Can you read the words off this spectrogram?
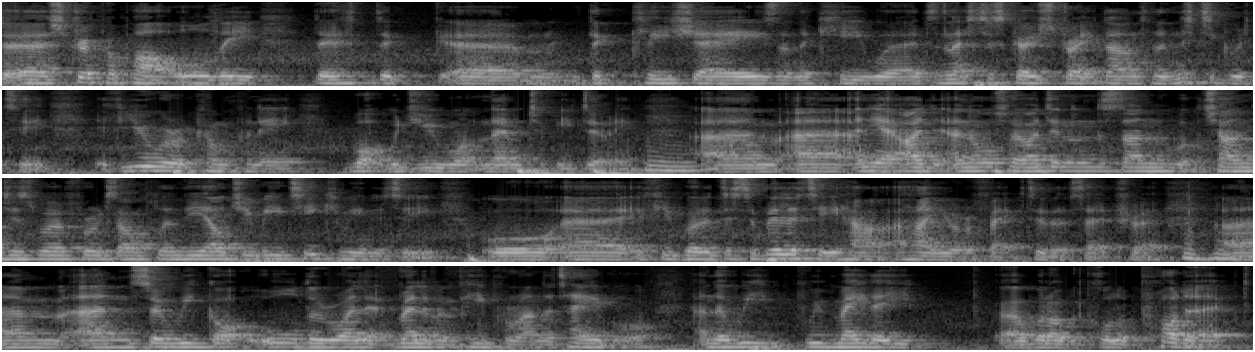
uh, strip apart all the the the, um, the cliches and the keywords, and let's just go straight down to the nitty gritty. If you were a company, what would you want them to be doing? Um, uh, and yeah, I, and also I didn't understand what the challenges were, for example, in the LGBT community, or uh, if you've got a disability, how, how you're affected, etc. Um, and so we got all the rele- relevant people around the table, and then we we made a uh, what I would call a product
